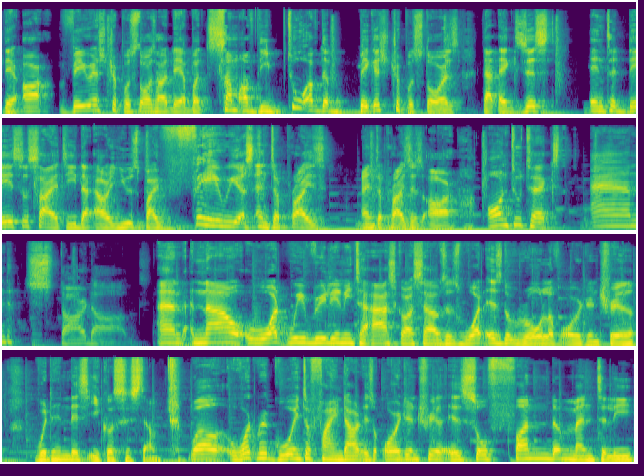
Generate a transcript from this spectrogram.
there are various triple stores out there, but some of the two of the biggest triple stores that exist in today's society that are used by various enterprise enterprises are Ontotext and Stardog. And now, what we really need to ask ourselves is what is the role of Origin Trail within this ecosystem? Well, what we're going to find out is Origin Trail is so fundamentally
